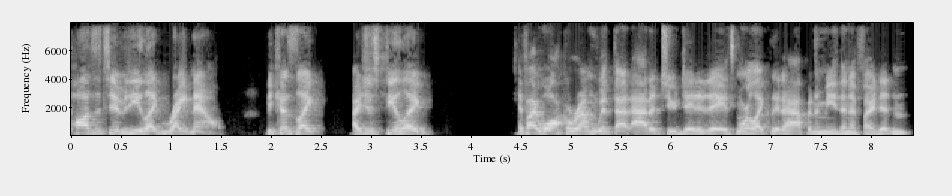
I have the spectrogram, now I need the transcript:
positivity like right now because like I just feel like if I walk around with that attitude day to day, it's more likely to happen to me than if I didn't.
